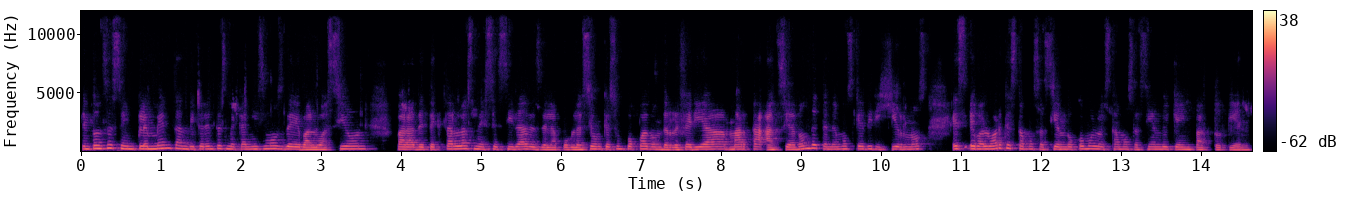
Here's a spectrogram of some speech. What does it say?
entonces se implementan diferentes mecanismos de evaluación para detectar las necesidades de la población, que es un poco a donde refería Marta, hacia dónde tenemos que dirigirnos, es evaluar qué estamos haciendo, cómo lo estamos haciendo y qué impacto tiene.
